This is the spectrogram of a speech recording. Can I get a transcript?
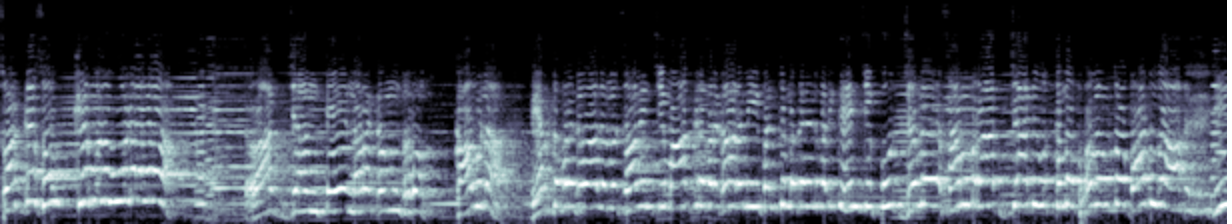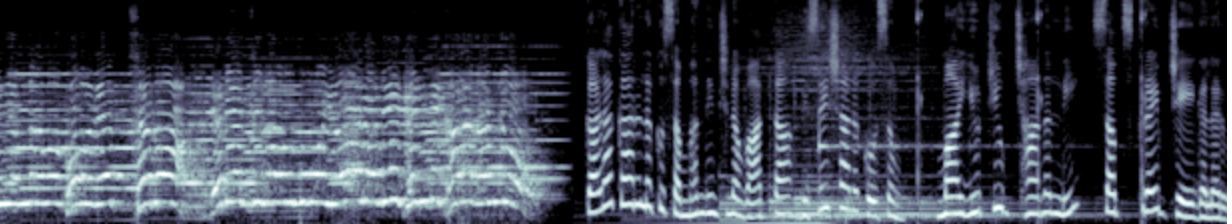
స్వర్గ సౌఖ్యములు కూడా రాజ్యాంతే నరకం ధ్రువం. కావున వ్యర్థ ప్రతివాదములు సాధించి మా ఆగ్ర ప్రకారం ఈ పంచమతని పరిగ్రహించి పూజ్యమైన సామ్రాజ్యాది ఉత్తమ భోగంతో పాటుగా ఈ కళాకారులకు సంబంధించిన వార్తా విశేషాల కోసం మా యూట్యూబ్ ఛానల్ని సబ్స్క్రైబ్ చేయగలరు.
